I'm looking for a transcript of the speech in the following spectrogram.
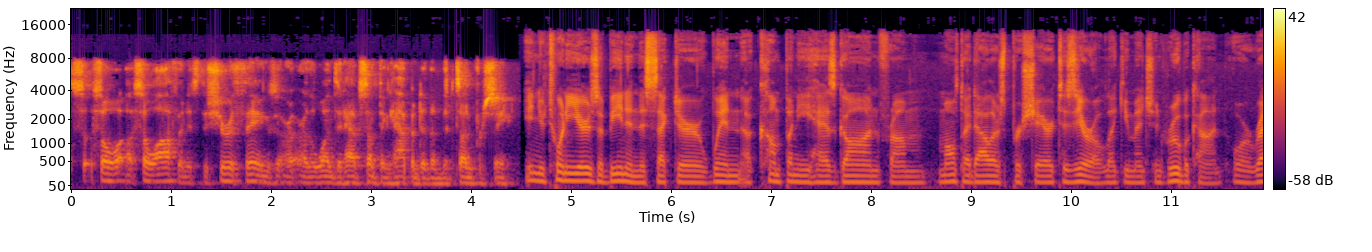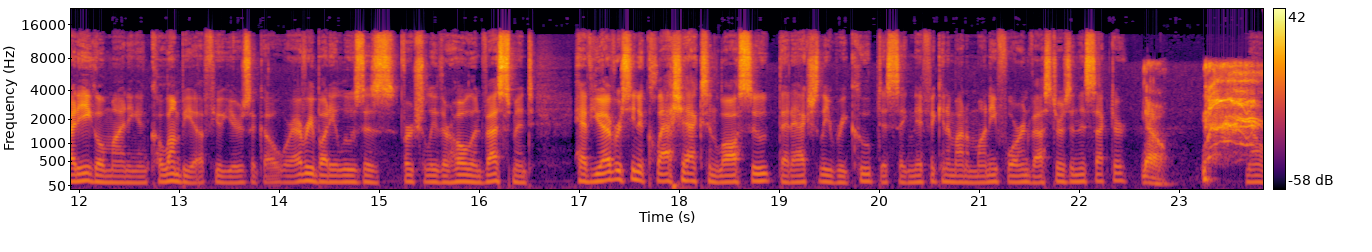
so so often it's the sure things are, are the ones that have something happen to them that's unforeseen. In your 20 years of being in this sector, when a company has gone from multi dollars per share to zero, like you mentioned, Rubicon or Red Eagle Mining in Colombia a few years ago, where everybody loses virtually their whole investment have you ever seen a class action lawsuit that actually recouped a significant amount of money for investors in this sector? No. no.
